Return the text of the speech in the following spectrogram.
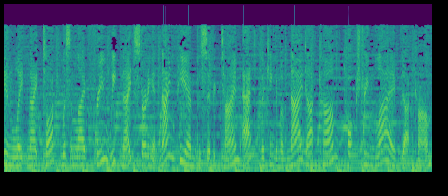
in late night talk. Listen live free weeknights starting at 9 p.m. Pacific time at thekingdomofnye.com, talkstreamlive.com,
